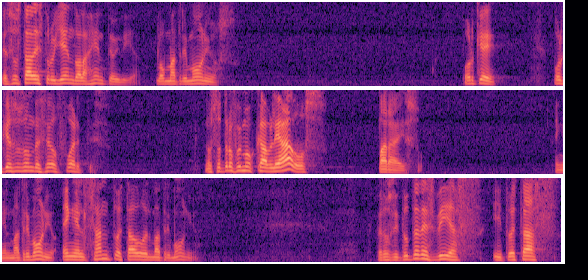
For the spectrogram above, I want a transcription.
Eso está destruyendo a la gente hoy día, los matrimonios. ¿Por qué? Porque esos son deseos fuertes. Nosotros fuimos cableados para eso en el matrimonio, en el santo estado del matrimonio. Pero si tú te desvías y tú estás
